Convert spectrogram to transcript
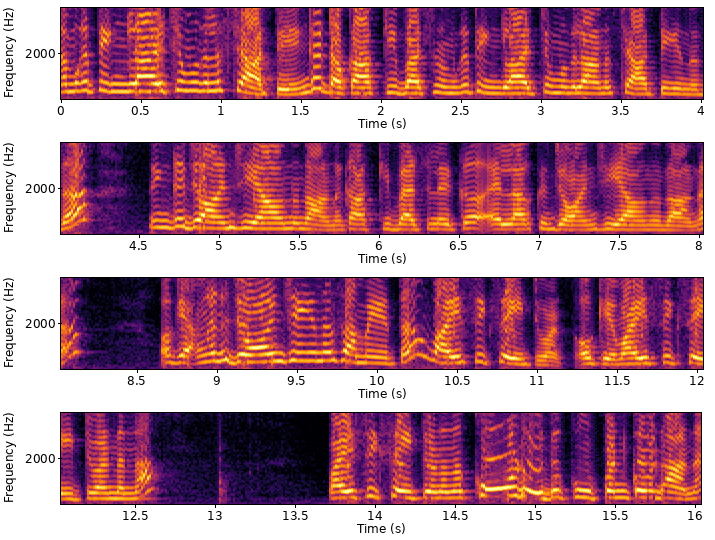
നമുക്ക് തിങ്കളാഴ്ച മുതൽ സ്റ്റാർട്ട് ചെയ്യും. കേട്ടോ കാക്കി ബാച്ച് നമുക്ക് തിങ്കളാഴ്ച മുതലാണ് സ്റ്റാർട്ട് ചെയ്യുന്നത്. നിങ്ങൾക്ക് ജോയിൻ ചെയ്യാവുന്നതാണ്. കാക്കി ബാച്ചിലേക്ക് എല്ലാവർക്കും ജോയിൻ ചെയ്യാവുന്നതാണ്. ഓക്കെ അങ്ങനെ ജോയിൻ ചെയ്യുന്ന സമയത്ത് Y six eight one okay Y six eight one എന്ന വൈ സിക്സ് എയ്റ്റ് വൺ എന്ന കോഡ് ഇത് കൂപ്പൺ കോഡാണ്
